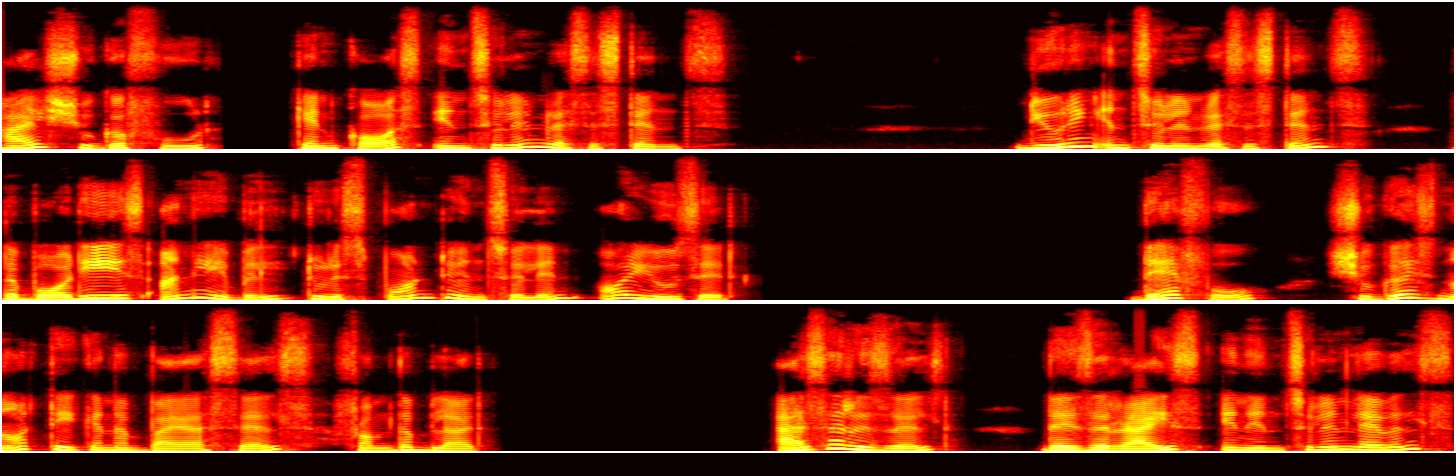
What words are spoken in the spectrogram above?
high sugar food can cause insulin resistance. During insulin resistance, the body is unable to respond to insulin or use it. Therefore, sugar is not taken up by our cells from the blood. As a result, there is a rise in insulin levels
